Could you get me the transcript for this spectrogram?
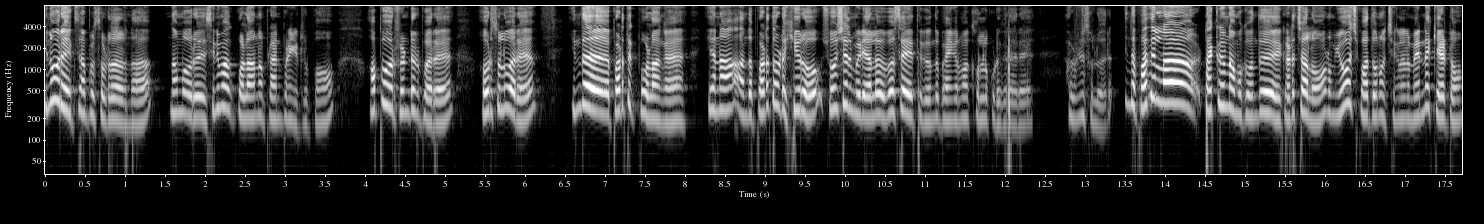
இன்னொரு எக்ஸாம்பிள் சொல்கிறதா இருந்தால் நம்ம ஒரு சினிமாவுக்கு போகலான்னு பிளான் பண்ணிக்கிட்டு இருப்போம். அப்போ ஒரு ஃப்ரெண்டு இருப்பார். அவர் சொல்லுவார் இந்த படத்துக்கு போகலாங்க ஏன்னா அந்த படத்தோட ஹீரோ சோஷியல் மீடியாவில் விவசாயத்துக்கு வந்து பயங்கரமாக குரல் கொடுக்குறாரு அப்படின்னு சொல்லுவார். இந்த பதிலெலாம் டக்குன்னு நமக்கு வந்து கிடைச்சாலும் நம்ம யோசிச்சு பார்த்தோன்னு வச்சுங்களேன் நம்ம என்ன கேட்டோம்?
